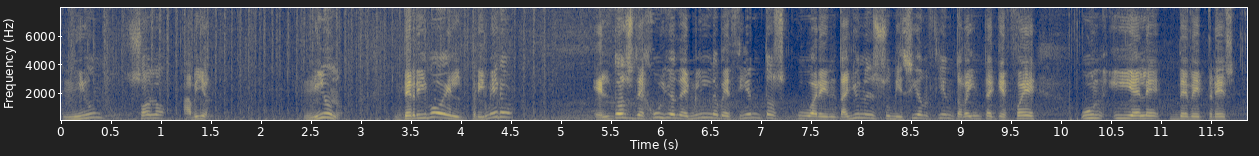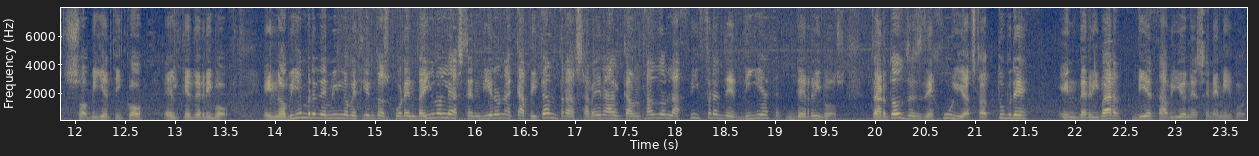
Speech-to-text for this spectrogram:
ni un solo avión. Ni uno. Derribó el primero el 2 de julio de 1941 en su misión 120, que fue un IL-DB-3 soviético el que derribó. En noviembre de 1941 le ascendieron a capitán tras haber alcanzado la cifra de 10 derribos. Tardó desde julio hasta octubre en derribar 10 aviones enemigos.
